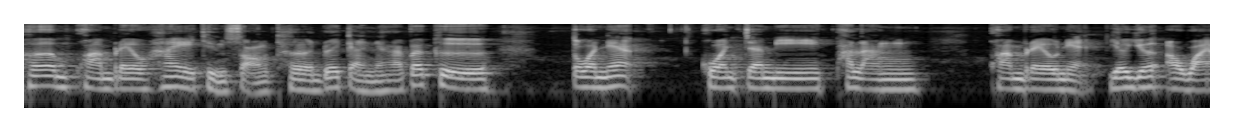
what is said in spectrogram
เพิ่มความเร็วให้ถึง 2 เทิร์นด้วยกันนะครับ ก็คือตัวเนี้ยควรจะมีพลังความเร็วเนี่ยเยอะๆเอาไว้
